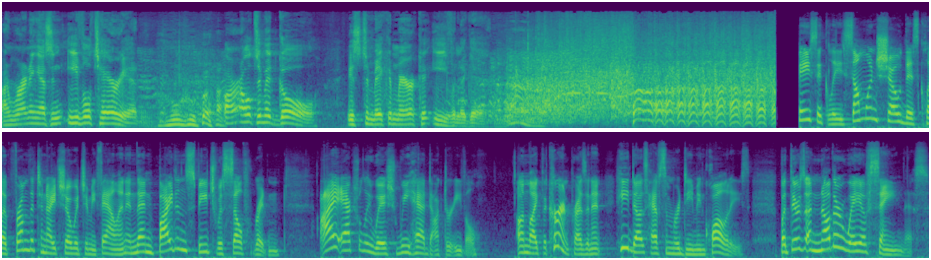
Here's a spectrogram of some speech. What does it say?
I'm running as an eviltarian. Our ultimate goal is to make America evil again. Basically, someone showed this clip from The Tonight Show with Jimmy Fallon, and then Biden's speech was self written. I actually wish we had Dr. Evil. Unlike the current president, he does have some redeeming qualities. But there's another way of saying this.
